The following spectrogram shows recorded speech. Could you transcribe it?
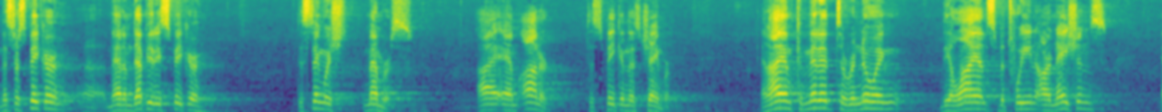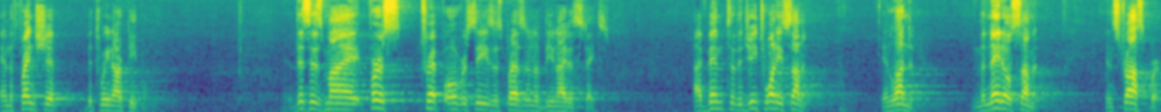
Mr. Speaker, uh, Madam Deputy Speaker, distinguished members, I am honored to speak in this chamber, and I am committed to renewing the alliance between our nations and the friendship between our people. This is my first trip overseas as President of the United States. I've been to the G20 summit in London, the NATO summit in Strasbourg,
